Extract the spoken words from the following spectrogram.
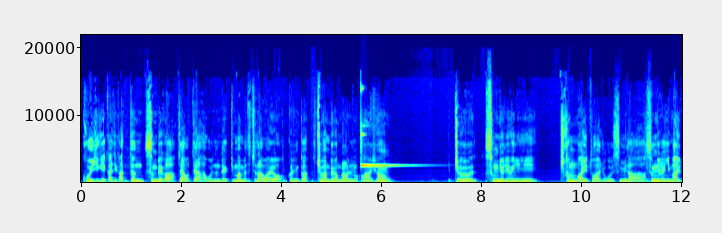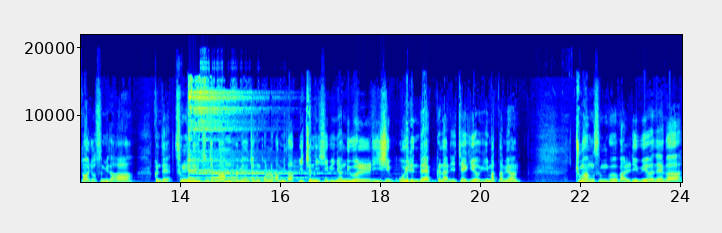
고위직에까지 갔던 선배가 저하고 대화하고 있는데 김만배한테 전화가 와요. 그러니까 김만배가 뭐라고 하냐면 아 형, 저 성렬이 형이 참 많이 도와주고 있습니다. 성렬이 형이 많이 도와줬습니다. 근데 성렬이 형이 진짜 마음 먹으면 저는 골로 갑니다. 2022년 6월 25일인데 그날이 제 기억이 맞다면 중앙선거관리위원회가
